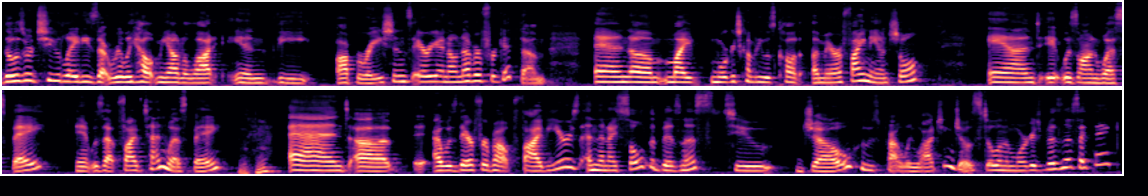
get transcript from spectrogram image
those are two ladies that really helped me out a lot in the operations area, and I'll never forget them. And um, my mortgage company was called AmeriFinancial, and it was on West Bay. And it was at 510 West Bay. And uh, I was there for about five years. And then I sold the business to Joe, who's probably watching. Joe's still in the mortgage business, I think.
